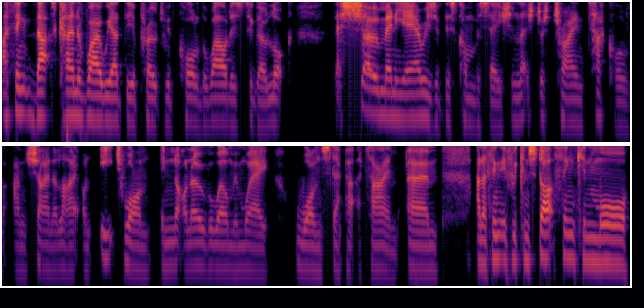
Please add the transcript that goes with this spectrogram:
I think that's kind of why we had the approach with Call of the Wild is to go, look, there's so many areas of this conversation. Let's just try and tackle and shine a light on each one in not an overwhelming way, one step at a time. Um, and I think if we can start thinking more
